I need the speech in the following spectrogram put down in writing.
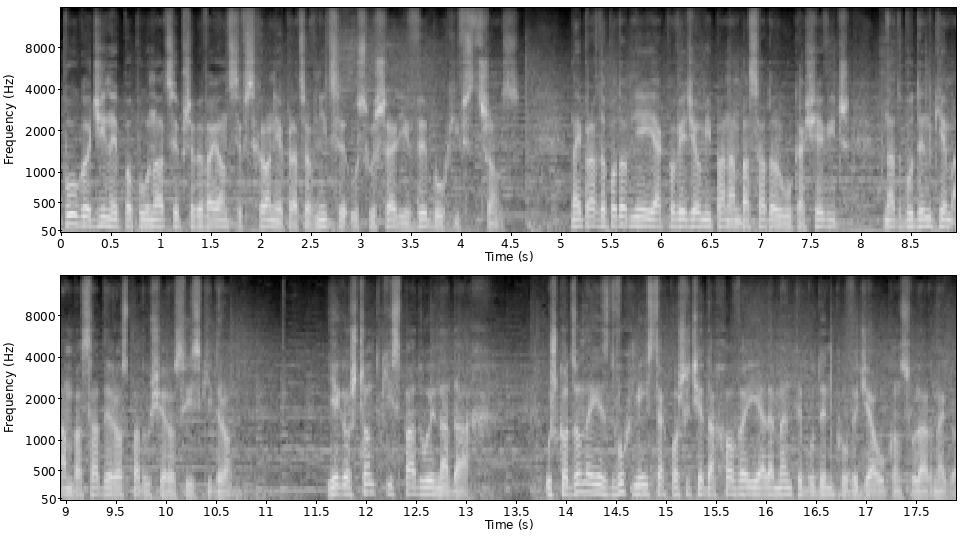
Pół godziny po północy przebywający w schronie pracownicy usłyszeli wybuch i wstrząs. Najprawdopodobniej, jak powiedział mi pan ambasador Łukasiewicz, nad budynkiem ambasady rozpadł się rosyjski dron. Jego szczątki spadły na dach. Uszkodzone jest w dwóch miejscach poszycie dachowe i elementy budynku Wydziału Konsularnego.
